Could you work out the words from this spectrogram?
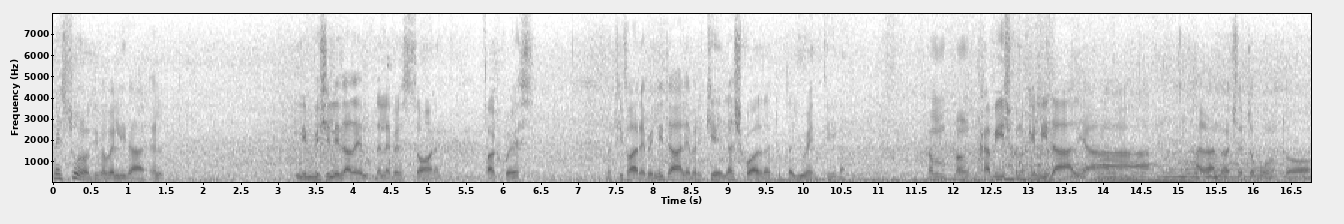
nessuno tifa per l'Italia l'imbecillità delle persone fa questo. Non tifare per l'Italia perché la squadra è tutta juventina. Non, non capiscono che l'Italia arrivando a un certo punto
